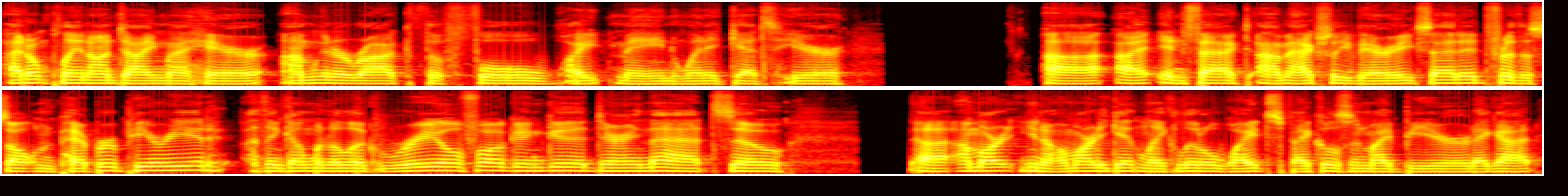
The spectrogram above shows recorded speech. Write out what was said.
I don't plan on dyeing my hair. I'm gonna rock the full white mane when it gets here. Uh, I, in fact, I'm actually very excited for the salt and pepper period. I think I'm gonna look real fucking good during that. So uh, I'm already, you know, I'm already getting like little white speckles in my beard. I got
